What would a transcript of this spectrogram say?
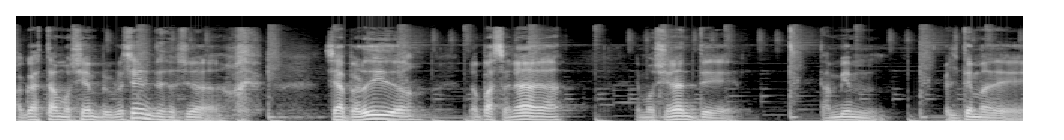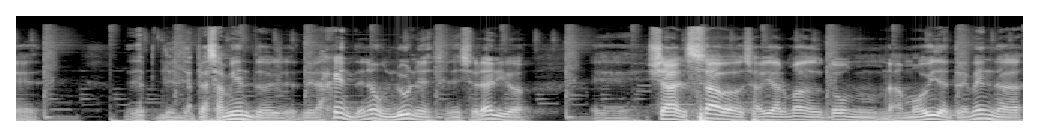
acá estamos siempre presentes, o sea, se ha perdido, no pasa nada. Emocionante también el tema de, del desplazamiento de, la gente, ¿no? Un lunes en ese horario. Eh, ya el sábado se había armado toda una movida tremenda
